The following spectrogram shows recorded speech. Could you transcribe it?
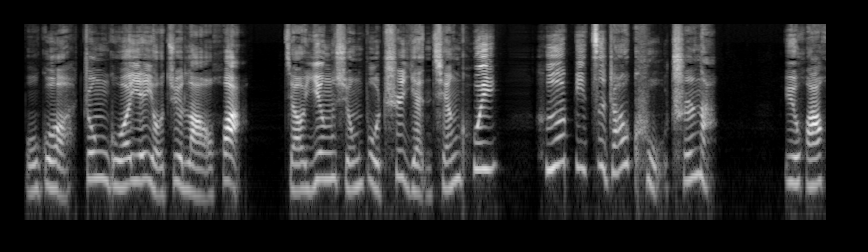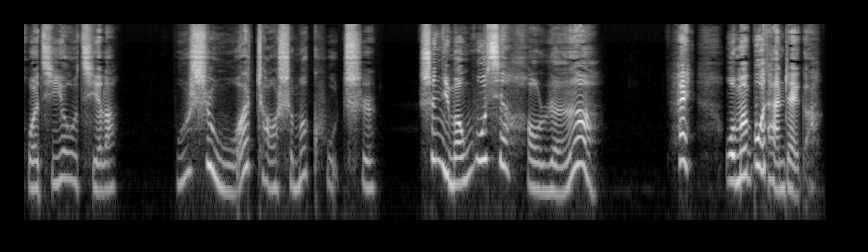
不过中国也有句老话，叫‘英雄不吃眼前亏’，何必自找苦吃呢？”玉华火气又起了：“不是我找什么苦吃，是你们诬陷好人啊！嘿，我们不谈这个，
